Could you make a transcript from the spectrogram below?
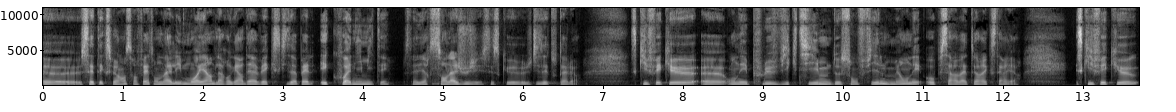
euh, cette expérience, en fait, on a les moyens de la regarder avec ce qu'ils appellent équanimité, c'est-à-dire sans la juger. C'est ce que je disais tout à l'heure. Ce qui fait que euh, on n'est plus victime de son film, mais on est observateur extérieur. Ce qui fait que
